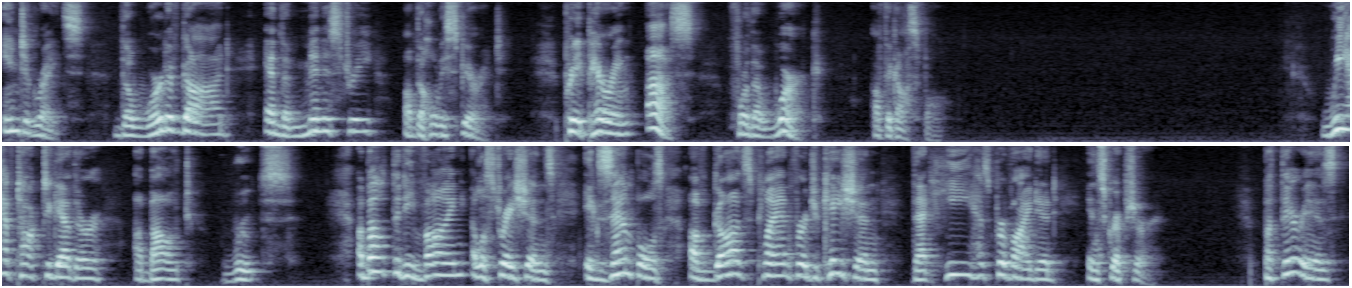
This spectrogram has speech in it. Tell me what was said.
integrates the Word of God and the ministry of the Holy Spirit, preparing us for the work of the gospel. We have talked together about roots, about the divine illustrations, examples of God's plan for education that He has provided in Scripture. But there is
